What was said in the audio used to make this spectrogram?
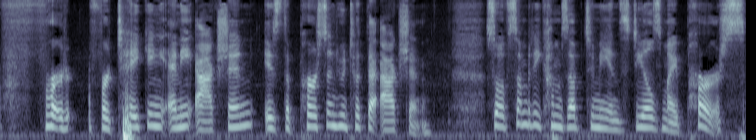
for for taking any action is the person who took the action. So if somebody comes up to me and steals my purse,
